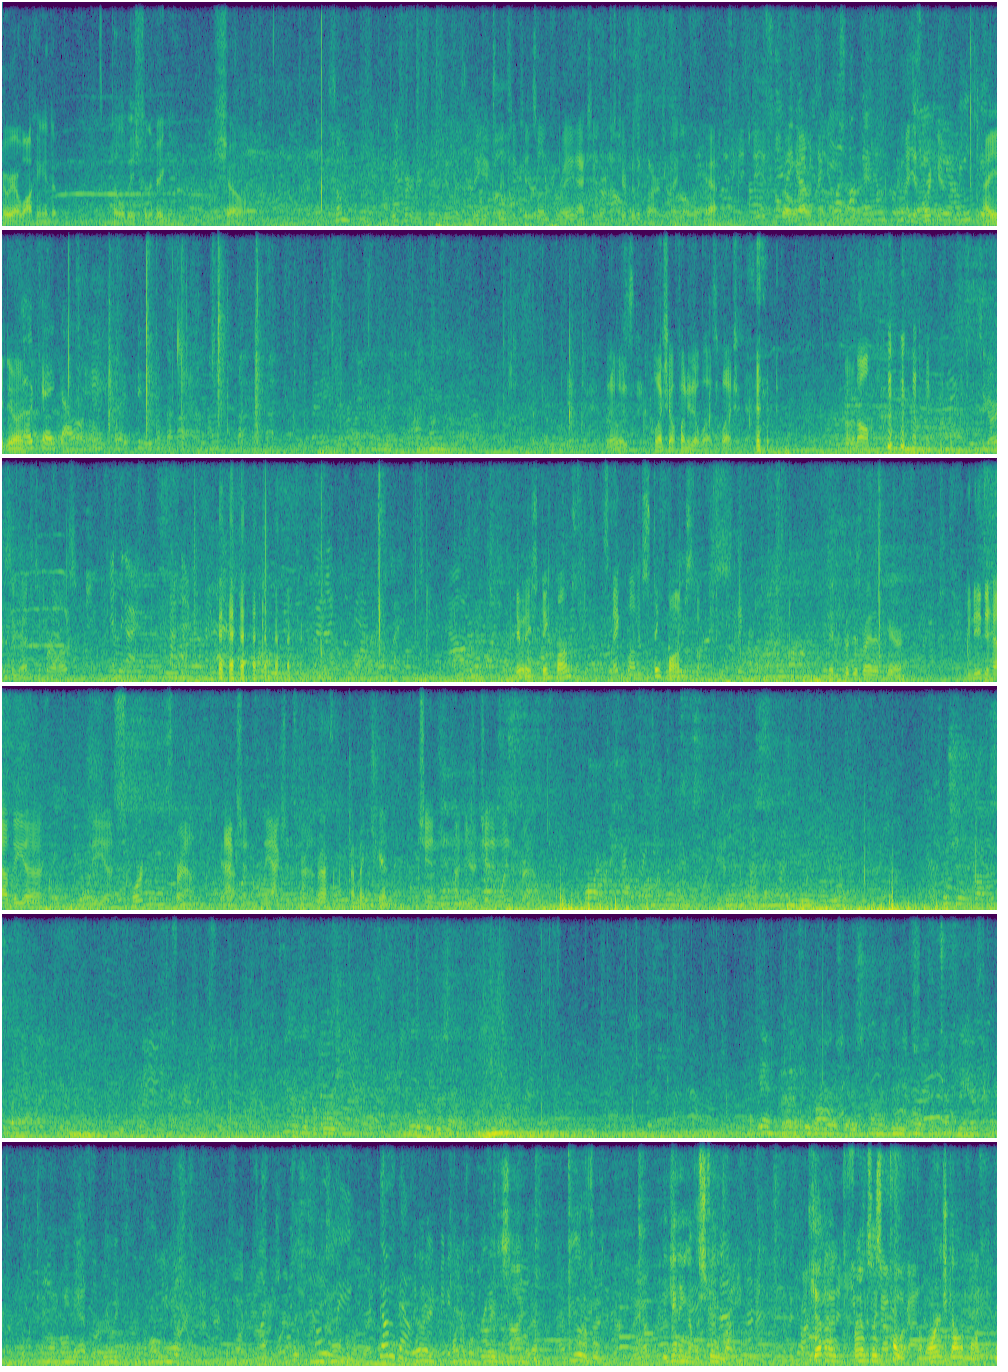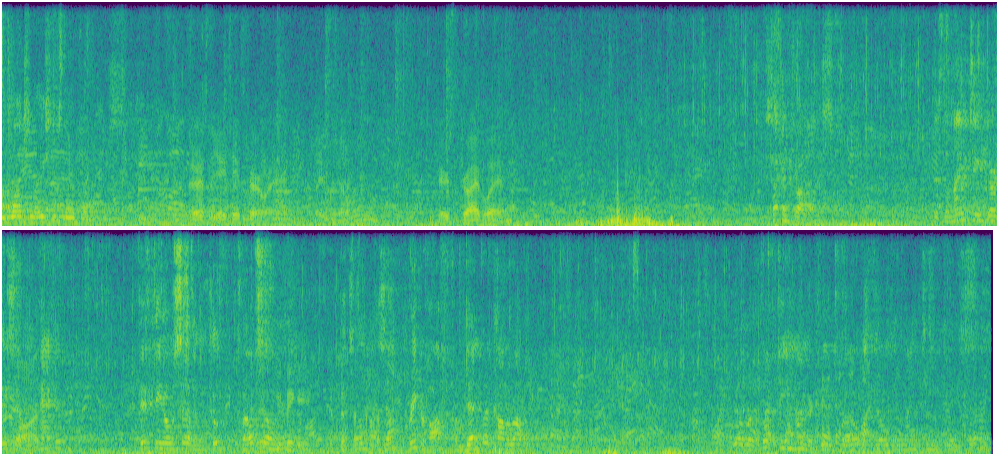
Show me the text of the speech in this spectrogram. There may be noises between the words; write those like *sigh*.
Here we are walking into Pebble Beach for the big show. Some we've heard it referred to as big expensive kids on parade. Actually, we're just here for the cars, right? Yeah. So I was I just work here. Thank you. How you doing? Okay, got it. That was watch how funny that was. Watch. Not at all. *laughs* Cigars, cigarettes, Cigarillos. Just cigars. *laughs* Stop that. when I come back this way, Do you have any stink bombs? Snake plums. Stink bombs. Stink plums. Let's put this right up here. You need to have the uh, the uh, sport strap. Yeah. Action, the action strap. On my chin. Chin on your chin and wind strap. You had- beautifully proportioned, beautifully presented. Again, very few dollars for this kind of little home here. And for Buick and whole industry. totally dumbfounded. Very wonderful early design with a beautiful beginning of the streamlining. Kevin and Francis Pullett from Orange, California. Congratulations, they're grand. There's the 18th fairway, ladies and gentlemen. Here's the driveway. Second prize is the 1937 Packard 1507 Coupe 12 There's cylinder. It's owned by Zach Brinkerhoff from Denver, Colorado. There were 1,300 V-12s built in 1937.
